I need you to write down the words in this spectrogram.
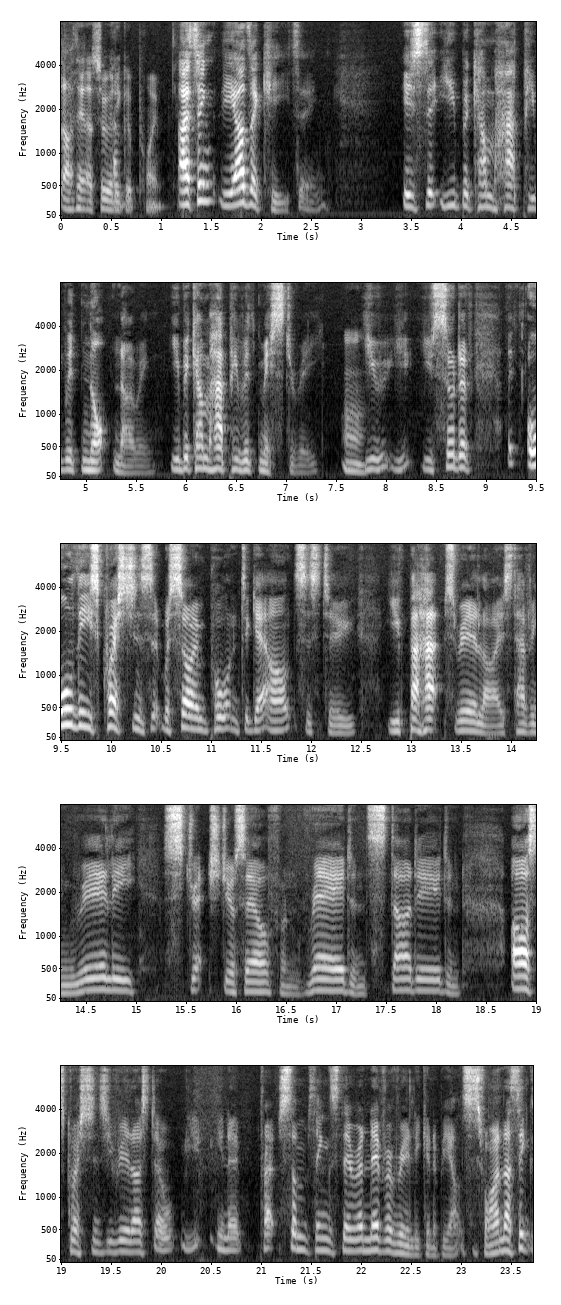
I think that's a really good point. I think the other key thing is that you become happy with not knowing. You become happy with mystery. Mm. You, you you sort of all these questions that were so important to get answers to. You've perhaps realised, having really stretched yourself and read and studied and asked questions, you realised, oh, you, you know, perhaps some things there are never really going to be answers for. And I think,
